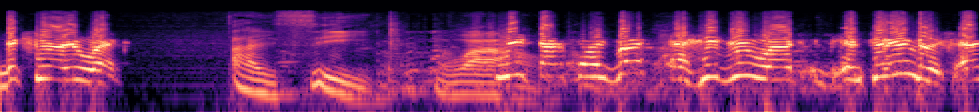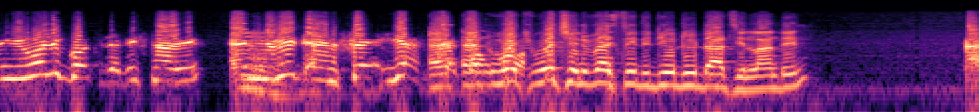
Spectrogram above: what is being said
dictionary word. I see. Wow. We can convert a Hebrew word into English, and you only go to the dictionary and mm. read and say yes. And, and which which university did you do that in London? Uh,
